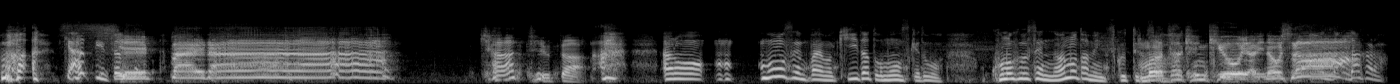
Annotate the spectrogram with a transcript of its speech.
まあキャーって言った失敗だー。キャーって言った。ああのもも先輩も聞いたと思うんですけどこの風船何のために作ってるんですか？また研究をやり直しだだから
